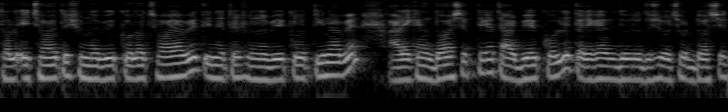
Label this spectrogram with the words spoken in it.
তাহলে এই ছয়তে শূন্য বিয়োগ করলে ছয় হবে তিনের থেকে শূন্য বিয়োগ করলে তিন হবে, আর এখানে দশের থেকে চার বিয়োগ করলে, তাহলে এখানে যেহেতু দুশো দশের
